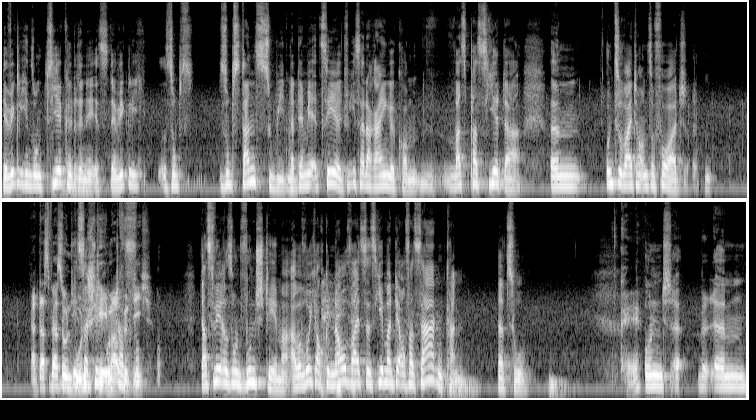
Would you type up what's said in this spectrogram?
der wirklich in so einem Zirkel drin ist, der wirklich Subs Substanz zu bieten hat, der mir erzählt, wie ist er da reingekommen, was passiert da ähm, und so weiter und so fort. Ja, das wäre so ein Wunschthema für dich. Das wäre so ein Wunschthema, aber wo ich auch genau weiß, dass jemand, der auch was sagen kann dazu. Okay. Und äh, ähm,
